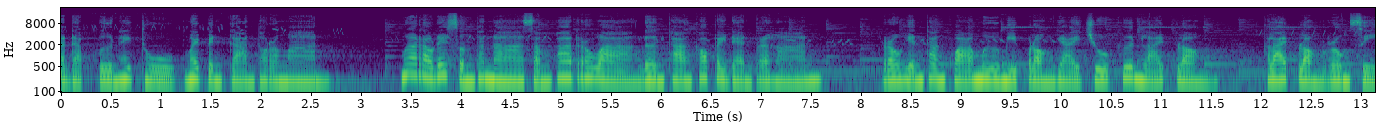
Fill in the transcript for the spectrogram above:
ระดับปืนให้ถูกไม่เป็นการทรมาน เมื่อเราได้สนทนาสัมภาษณ์ระหว่างเดินทางเข้าไปแดนประหาร เราเห็นทางขวามือมีปล่องใหญ่ชูขึ้นหลายปล่อง คล้ายปล่องโรงสี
